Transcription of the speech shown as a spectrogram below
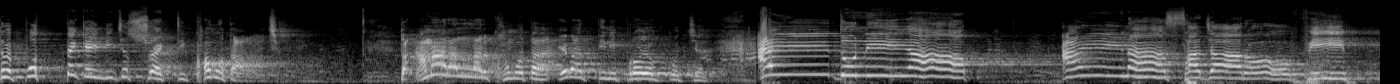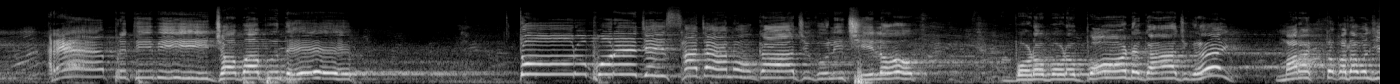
তবে প্রত্যেকেই নিজস্ব একটি ক্ষমতা রয়েছে। তো আমার আল্লাহর ক্ষমতা এবার তিনি প্রয়োগ করছেন। আই দুনিয়া আইনা সাজারো ফিপ রে পৃথিবী জবাব দে। তোর উপরে যে সাজানো গাছগুলি ছিল, বড় বড় বট গাছগুলো, এই মারাত্মক কথা বলছি,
